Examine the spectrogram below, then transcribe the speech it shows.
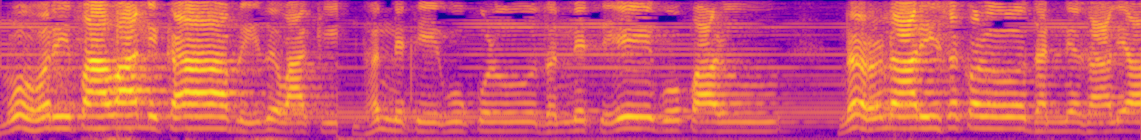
मोहरी पावा निका ब्रीद वाकी धन्य ते गोकुळू धन्य ते गोपाळू नर नारी सकळो धन्य झाल्या.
